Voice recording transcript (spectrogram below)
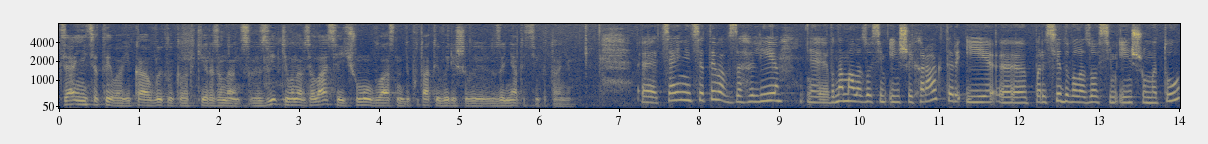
ця ініціатива, яка викликала такий резонанс, звідки вона взялася і чому власне депутати вирішили зайнятися цим питанням? Е, Ця ініціатива взагалі е, вона мала зовсім інший характер і е, переслідувала зовсім іншу мету,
